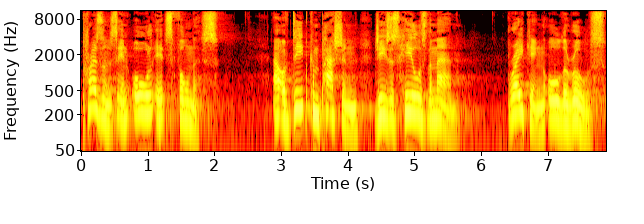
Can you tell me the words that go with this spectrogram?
presence in all its fullness. Out of deep compassion, Jesus heals the man, breaking all the rules,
